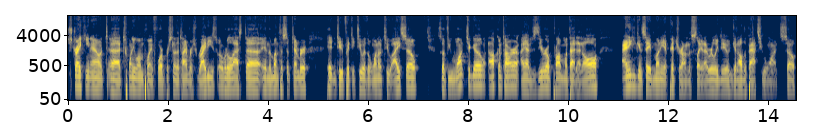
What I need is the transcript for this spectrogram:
striking out uh, 21.4% of the time versus righties over the last uh, in the month of September, hitting 252 with a 102 ISO. So if you want to go Alcantara, I have zero problem with that at all. I think you can save money at pitcher on the slate. I really do. Get all the bats you want. So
